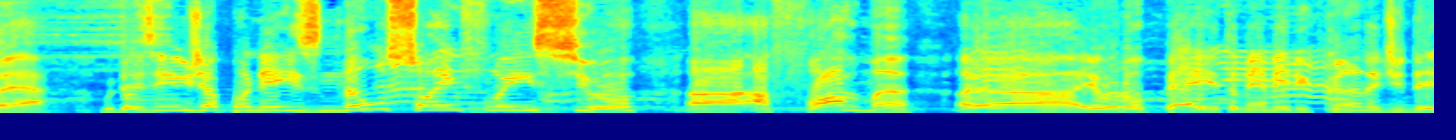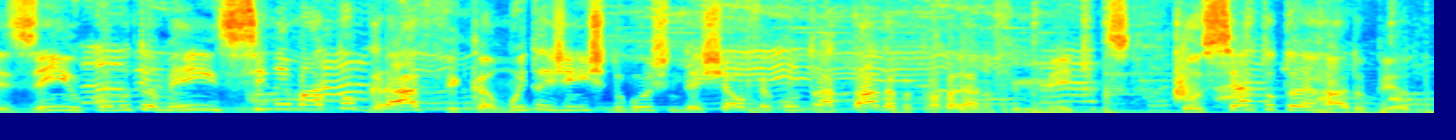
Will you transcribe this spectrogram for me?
É, o desenho japonês não só influenciou a, a forma a, europeia e também americana de desenho, como também cinematográfica. Muita gente do Ghost in the Shell foi contratada para trabalhar no filme Matrix. Tô certo ou tô errado, Pedro?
